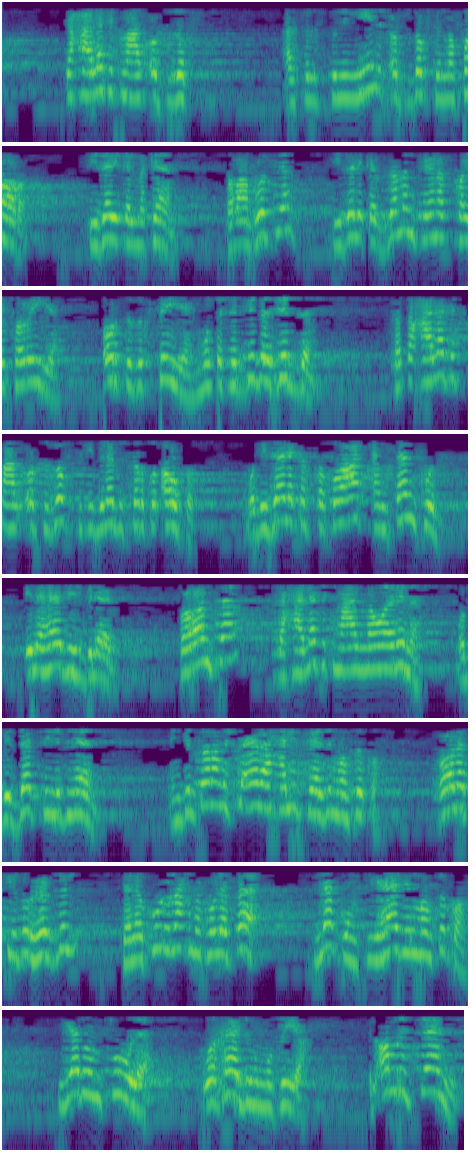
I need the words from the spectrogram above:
تحالفت مع الأرثوذكس الفلسطينيين الأرثوذكس النصارى في ذلك المكان. طبعا روسيا في ذلك الزمن كانت قيصرية أرثوذكسية متشددة جدا. فتحالفت مع الأرثوذكس في بلاد الشرق الأوسط. وبذلك استطاعت أن تنفذ إلى هذه البلاد. فرنسا تحالفت مع الموارنة وبالذات في لبنان. إنجلترا مش لاقي لها حليف في هذه المنطقة. قالت في دور هيرزل سنكون نحن حلفاء. لكم في هذه المنطقة يد طولة وخادم مطيع. الأمر الثاني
